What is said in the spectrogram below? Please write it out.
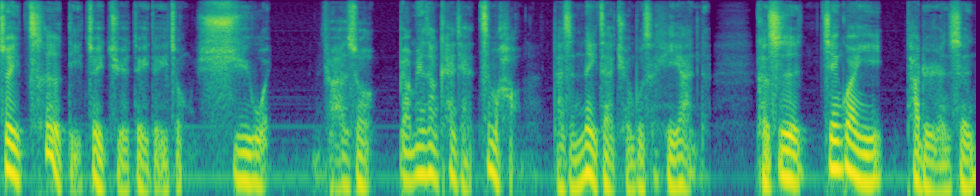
最彻底、最绝对的一种虚伪。比方说，表面上看起来这么好。但是内在全部是黑暗的，可是监冠伊他的人生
